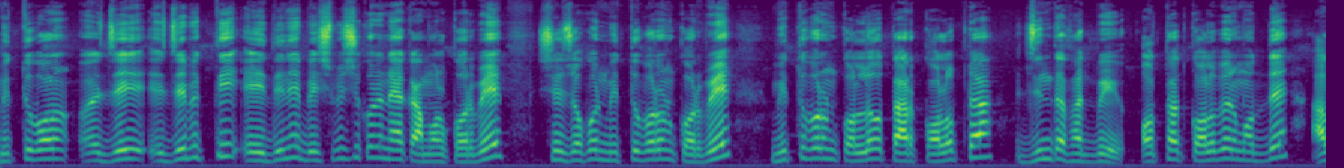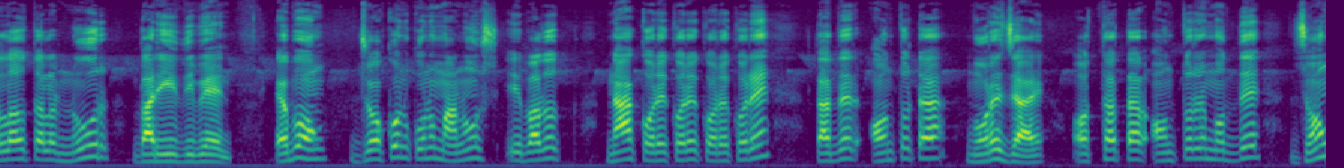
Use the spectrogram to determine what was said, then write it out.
মৃত্যুবরণ, যে যে ব্যক্তি এই দিনে বেশি বেশি করে ন্যাক আমল করবে, সে যখন মৃত্যুবরণ করবে, মৃত্যুবরণ করলেও তার কলবটা জিন্দা থাকবে। অর্থাৎ কলবের মধ্যে আল্লাহ তালা নূর বাড়িয়ে দিবেন। এবং যখন কোনো মানুষ ইবাদত না করে করে করে করে তাদের অন্তটা মরে যায়, অর্থাৎ তার অন্তরের মধ্যে জং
